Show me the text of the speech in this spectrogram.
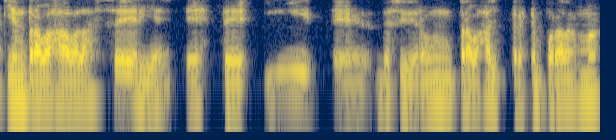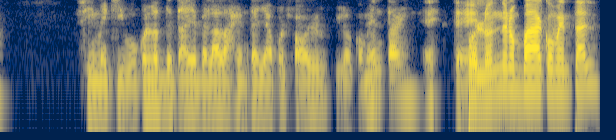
quien trabajaba la serie, este, y eh, decidieron trabajar tres temporadas más. Si me equivoco en los detalles, ¿verdad? La gente allá, por favor, lo comentan. Este, ¿Por dónde nos van a comentar?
